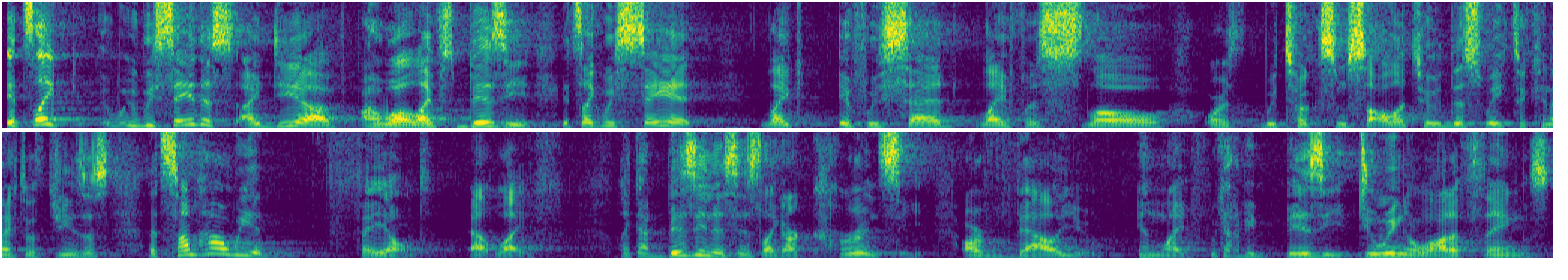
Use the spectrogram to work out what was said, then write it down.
It's like we say this idea of, oh, well, life's busy. It's like we say it like if we said life was slow or we took some solitude this week to connect with Jesus, that somehow we had failed at life. Like that busyness is like our currency, our value in life. We got to be busy doing a lot of things.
